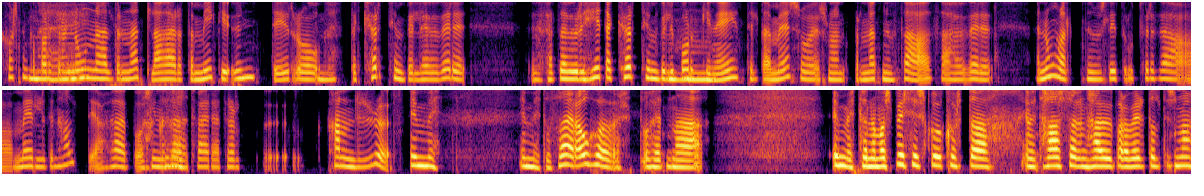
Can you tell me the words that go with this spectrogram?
kostningabartur Nei. núna heldur en ella. Það er þetta mikið undir og Einmitt. þetta kjörtímbil hefur verið þetta hefur verið hita kjörtímbil í Mhm. borginni til dæmis og svona bara nefnum það það hefur verið, en núna til dæmis lítur út fyrir það að meirlutin haldi að það er búið að sína það að tvær eða þrjár uh, kannanir röð. Einmitt, einmitt og það er áhugavert og hérna einmitt, þannig að maður spyr sér sko hvort að einmitt hasarinn hafi bara verið dálítið svona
